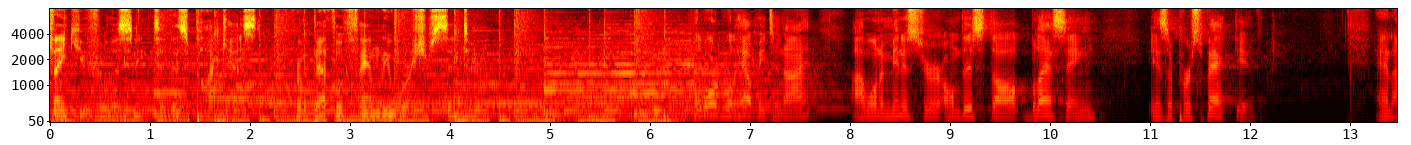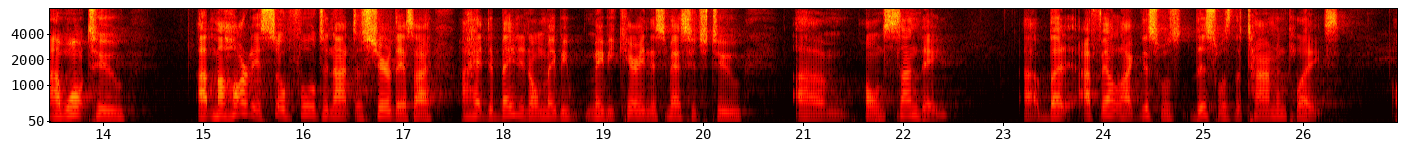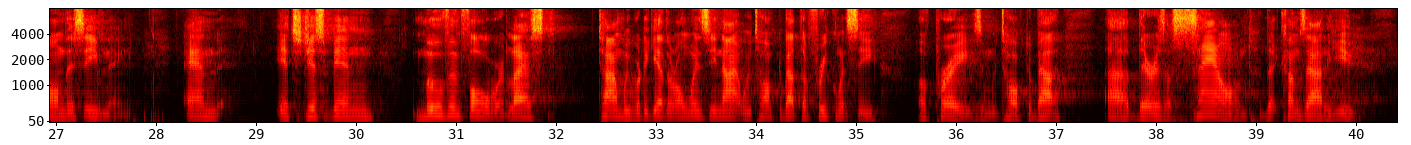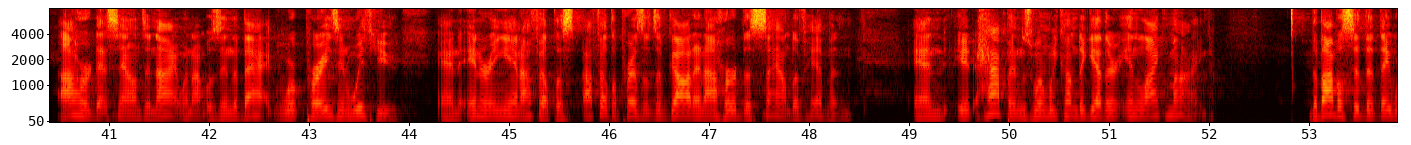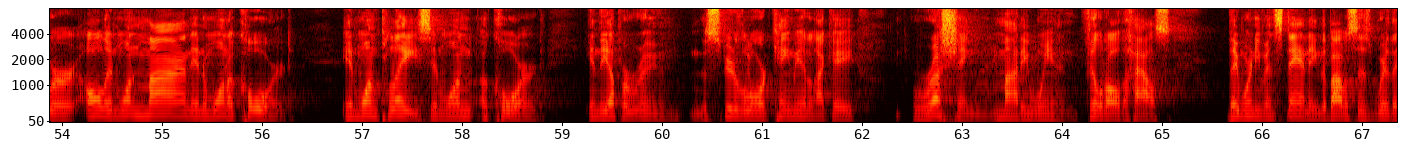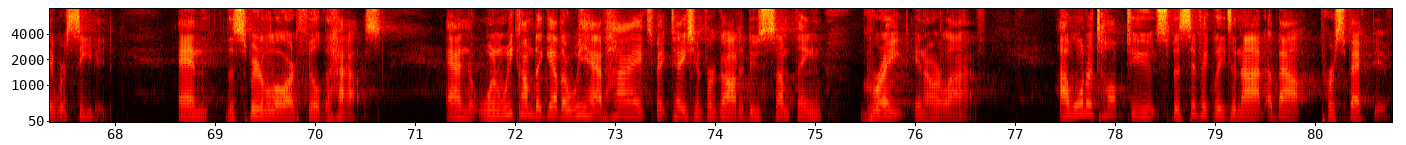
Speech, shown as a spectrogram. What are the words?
Thank you for listening to this podcast from Bethel Family Worship Center. The Lord will help me tonight. I want to minister on this thought blessing is a perspective. And I want to, uh, my heart is so full tonight to share this. I, I had debated on maybe, maybe carrying this message to um, on Sunday, uh, but I felt like this was, this was the time and place on this evening. And it's just been moving forward. Last time we were together on Wednesday night, we talked about the frequency of praise, and we talked about uh, there is a sound that comes out of you. I heard that sound tonight when I was in the back. We're praising with you and entering in. I felt the I felt the presence of God, and I heard the sound of heaven. And it happens when we come together in like mind. The Bible said that they were all in one mind and in one accord, in one place, in one accord in the upper room. And the Spirit of the Lord came in like a rushing mighty wind, filled all the house. They weren't even standing. The Bible says where they were seated. And the Spirit of the Lord filled the house. And when we come together, we have high expectation for God to do something great in our life. I want to talk to you specifically tonight about perspective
